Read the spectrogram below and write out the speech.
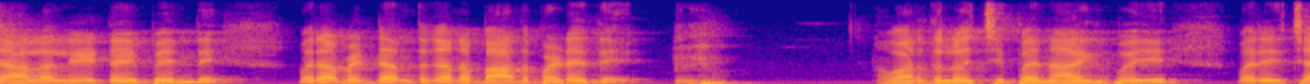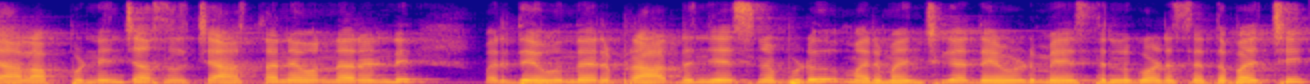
చాలా లేట్ అయిపోయింది. మరి ఆ బిడ్డ ఎంతగానో బాధపడేది. వరదలు వచ్చి పని ఆగిపోయి మరి చాలా అప్పటి నుంచి అసలు చేస్తూనే ఉన్నారండి. మరి దేవుని దగ్గర ప్రార్థన చేసినప్పుడు మరి మంచిగా దేవుడు మేస్త్రిని కూడా సిద్ధపరిచి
